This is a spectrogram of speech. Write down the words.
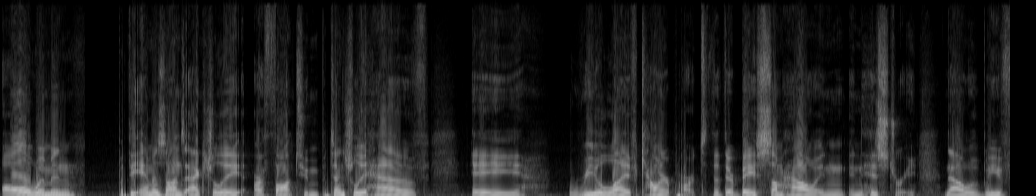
all women. But the Amazons actually are thought to potentially have a real life counterparts that they're based somehow in, in history. Now, we've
